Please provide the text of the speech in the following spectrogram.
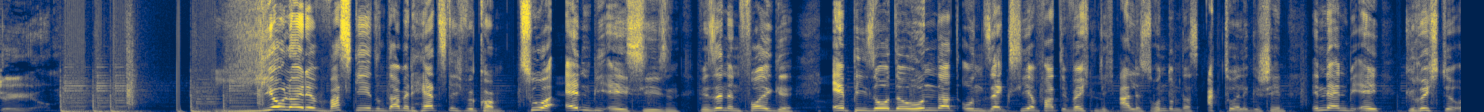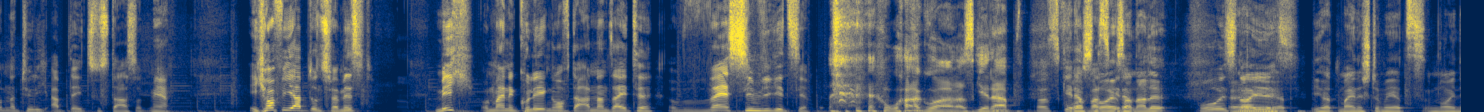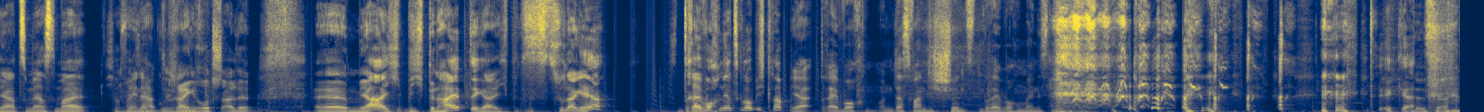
Damn. Yo Leute, was geht und damit herzlich willkommen zur NBA Season. Wir sind in Folge Episode 106. Hier erfahrt ihr wöchentlich alles rund um das aktuelle Geschehen in der NBA, Gerüchte und natürlich Updates zu Stars und mehr. Ich hoffe, ihr habt uns vermisst. Mich und meine Kollegen auf der anderen Seite. Wessim, wie geht's dir? Wagwa, was geht ab? Was geht Frohes ab? Was Neues geht ab? an alle. Frohes Ähm, Neues. Ihr hört, ihr hört meine Stimme jetzt im neuen Jahr zum ersten Mal. Ich hoffe, Meine ihr seid gut reingerutscht alle. Ähm, ja, ich, ich bin hyped, Digga. Ich, das ist zu lange her. Drei Wochen jetzt, glaube ich, knapp. Ja, drei Wochen. Und das waren die schönsten drei Wochen meines Lebens. Digga.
